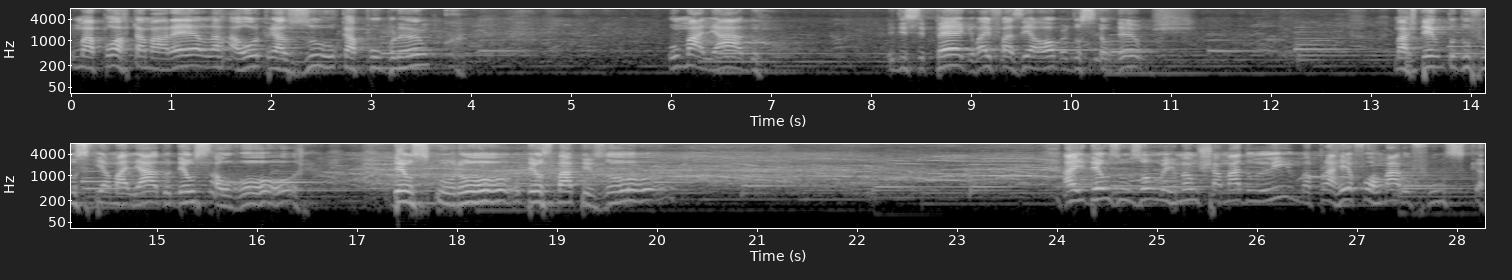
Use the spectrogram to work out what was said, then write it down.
Uma porta amarela, a outra azul, o capu branco. O malhado. E disse: pegue, vai fazer a obra do seu Deus. Mas dentro do fusquinha malhado, Deus salvou, Deus curou, Deus batizou. Aí Deus usou um irmão chamado Lima para reformar o Fusca.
